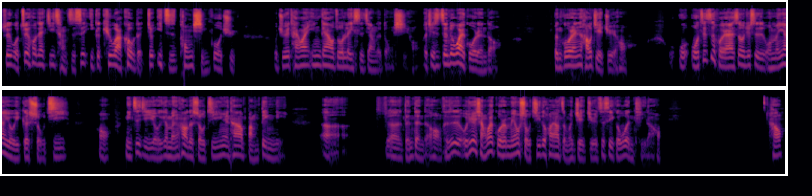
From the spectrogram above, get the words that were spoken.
所以我最后在机场只是一个 QR code 就一直通行过去。我觉得台湾应该要做类似这样的东西哦，而且是针对外国人的哦，本国人好解决哦。我我这次回来的时候，就是我们要有一个手机哦，你自己有一个门号的手机，因为它要绑定你，呃呃等等的哦。可是我觉得想外国人没有手机的话，要怎么解决？这是一个问题了哦。好。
